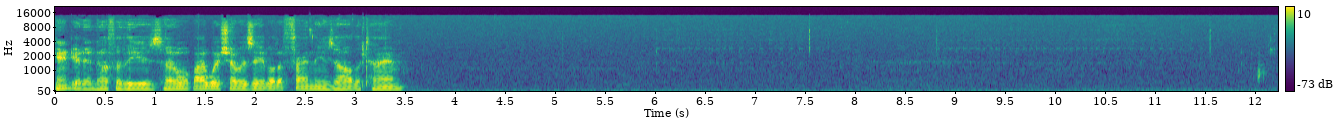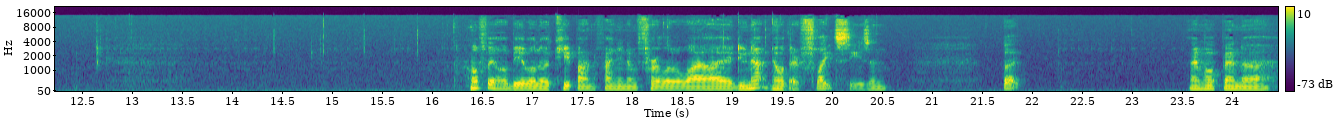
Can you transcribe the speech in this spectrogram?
Can't get enough of these. I hope I wish I was able to find these all the time. Hopefully I'll be able to keep on finding them for a little while. I do not know their flight season, but I'm hoping uh,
